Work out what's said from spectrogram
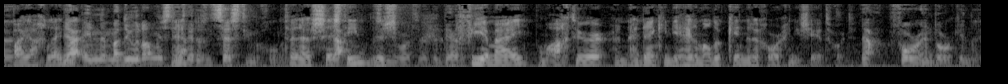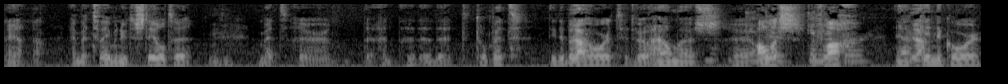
een paar jaar geleden? Ja, in Madurodam is het in 2016 begonnen. 2016, dus, dus wordt de derde 4 mei om 8 uur een herdenking die helemaal door kinderen georganiseerd wordt. Ja, voor en door kinderen. Ja. En met twee minuten stilte, mm -hmm. met de, de, de, de, trompet die erbij hoort, het Wilhelmus, Kinder, alles, de vlag, ja, ja. kinderkoor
